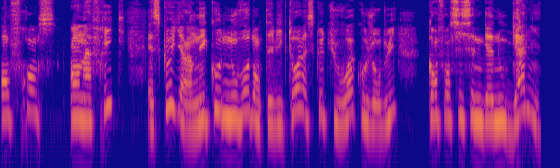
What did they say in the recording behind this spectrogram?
en France, en Afrique, est-ce qu'il y a un écho nouveau dans tes victoires? Est-ce que tu vois qu'aujourd'hui, quand Francis Ngannou gagne,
